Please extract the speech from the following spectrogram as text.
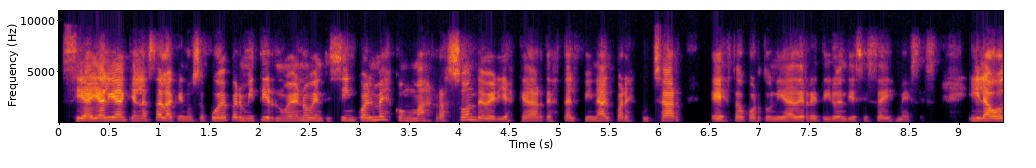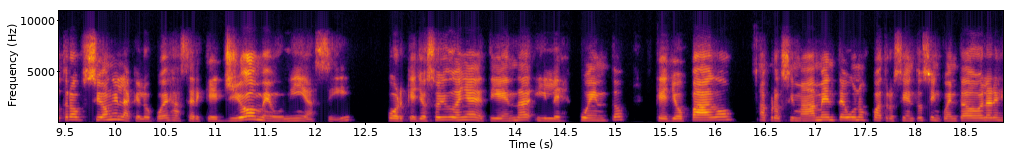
si hay alguien aquí en la sala que no se puede permitir 9.95 al mes, con más razón deberías quedarte hasta el final para escuchar esta oportunidad de retiro en 16 meses. Y la otra opción en la que lo puedes hacer, que yo me uní así, porque yo soy dueña de tienda y les cuento que yo pago aproximadamente unos 450 dólares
